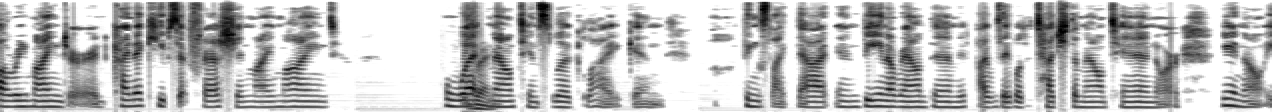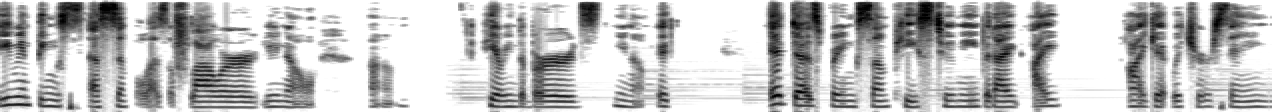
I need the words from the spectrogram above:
a reminder. It kind of keeps it fresh in my mind what Right. mountains look like and things like that and being around them if I was able to touch the mountain or, you know, even things as simple as a flower, you know, um, hearing the birds, you know, it, it does bring some peace to me, but I, I, I get what you're saying.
